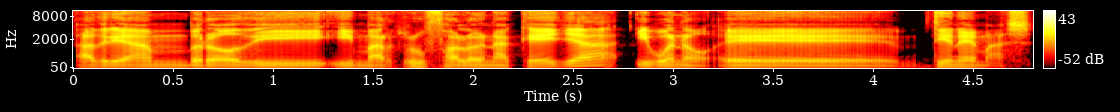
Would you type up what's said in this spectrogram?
Adrian Brody y Mark Ruffalo en aquella y bueno, eh, tiene más.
